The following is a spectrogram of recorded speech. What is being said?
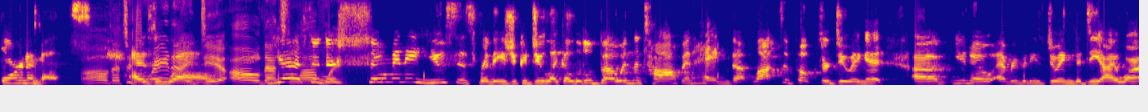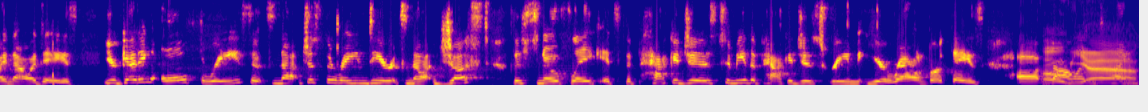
ornaments. Oh, that's a great well. idea. Oh, that's yeah, lovely. so there's so many uses for these. You could do like a little bow in the top and hang them. Lots of folks are doing it. Um, you know, everybody's doing the DIY nowadays. You're getting all three. So it's not just the reindeer, it's not just the snowflake, it's the packages. To me, the packages scream year round birthdays, uh, oh, Valentine's, yeah.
